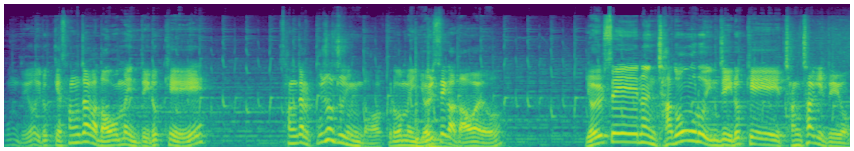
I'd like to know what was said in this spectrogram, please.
보면 돼요. 이렇게 상자가 나오면 이제 이렇게 상자를 부셔줍니다. 그러면 열쇠가 나와요. 열쇠는 자동으로 이제 이렇게 장착이 돼요.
